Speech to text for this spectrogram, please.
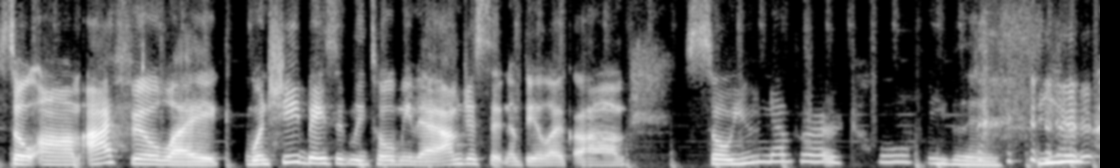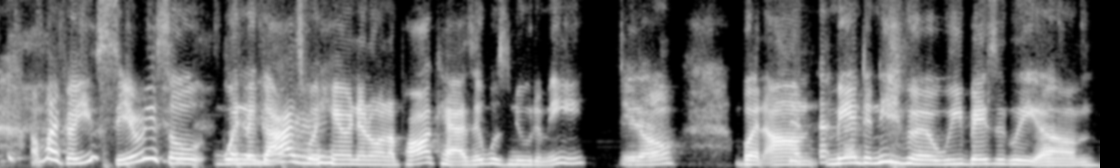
So um, I feel like when she basically told me that, I'm just sitting up there like, um, so you never told me this. You- I'm like, are you serious? So when the guys were hearing it on a podcast, it was new to me, you Yeah. know. But um, me and Deneva, we basically um,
